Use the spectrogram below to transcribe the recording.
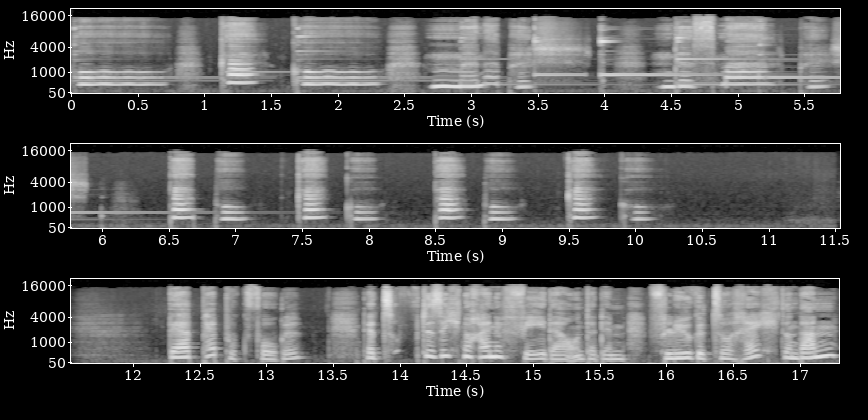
Pepo, Kako, mana pisht, das mal pisht, Pepu, Kako, Pepu, Kako. Der Pepukvogel, der zupfte sich noch eine Feder unter dem Flügel zurecht und dann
